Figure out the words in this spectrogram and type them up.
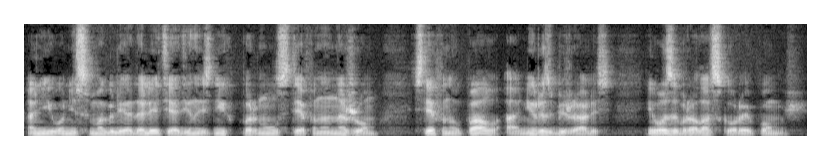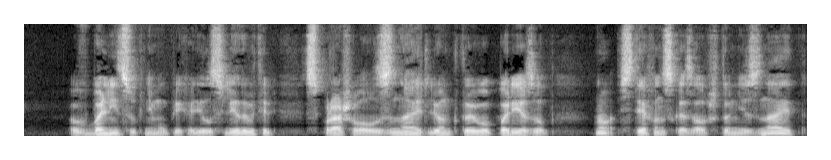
Они его не смогли одолеть, и один из них пырнул Стефана ножом. Стефан упал, а они разбежались. Его забрала скорая помощь. В больницу к нему приходил следователь, спрашивал, знает ли он, кто его порезал. Но Стефан сказал, что не знает,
